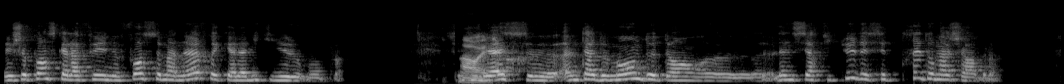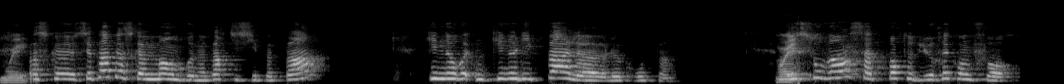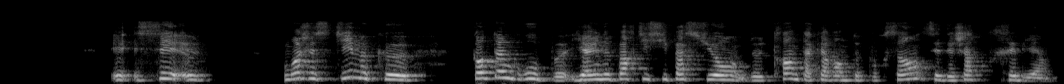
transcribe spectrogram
Et je pense qu'elle a fait une fausse manœuvre et qu'elle a liquidé le groupe. Ce qui ah laisse euh, un tas de monde dans euh, l'incertitude et c'est très dommageable. Oui. Parce que ce n'est pas parce qu'un membre ne participe pas qu'il ne, ne, lit pas le, groupe. Et souvent, ça porte du réconfort. Et c'est, euh, moi, j'estime que quand un groupe, il y a une participation de 30 à 40% c'est déjà très bien.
